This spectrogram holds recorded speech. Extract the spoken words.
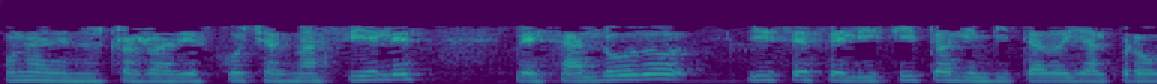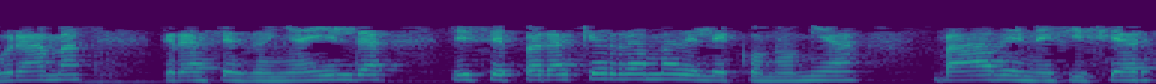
una de nuestras radioescuchas más fieles, le saludo, dice felicito al invitado y al programa. Gracias, doña Hilda. Dice, ¿para qué rama de la economía va a beneficiar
